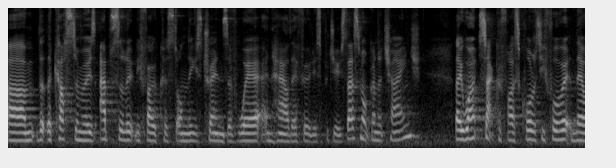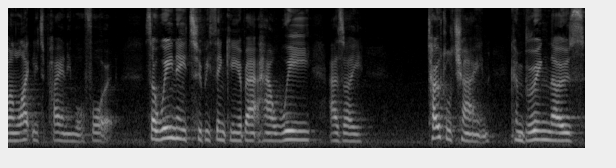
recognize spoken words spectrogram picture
um, that the customer is absolutely focused on these trends of where and how their food is produced. That's not going to change. They won't sacrifice quality for it, and they're unlikely to pay any more for it. So, we need to be thinking about how we, as a total chain, can bring those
